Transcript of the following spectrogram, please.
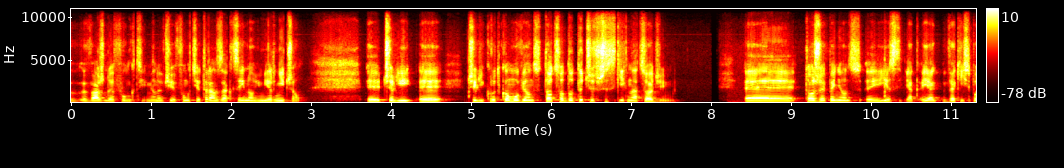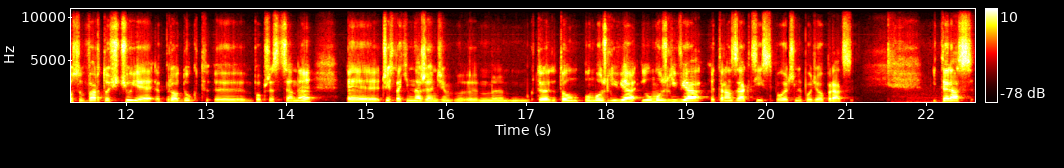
ważne funkcje, mianowicie funkcję transakcyjną i mierniczą. Czyli, czyli krótko mówiąc, to, co dotyczy wszystkich na co dzień. E, to, że pieniądz e, jest jak, jak w jakiś sposób wartościuje produkt e, poprzez cenę, czy jest takim narzędziem, które to umożliwia i umożliwia transakcje i społeczny podział pracy. I teraz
